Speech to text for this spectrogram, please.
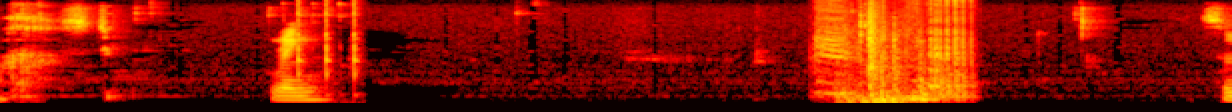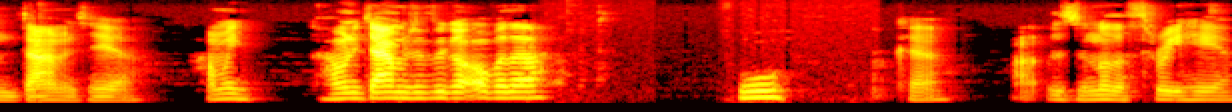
Ugh, stupid ring. Some diamonds here. How many how many diamonds have we got over there? Four. Okay. Uh, there's another three here.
